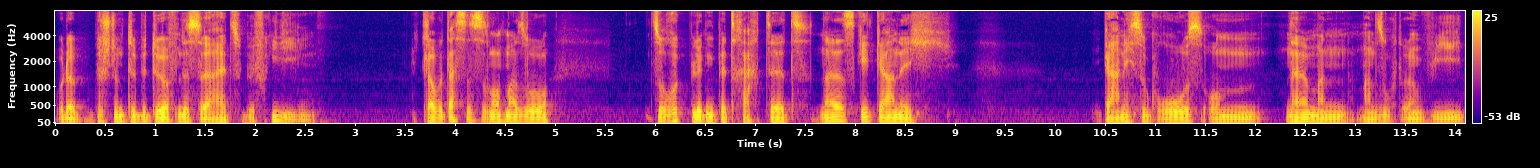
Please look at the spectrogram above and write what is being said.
oder bestimmte Bedürfnisse halt zu befriedigen. Ich glaube, das ist nochmal so, so rückblickend betrachtet. Ne, es geht gar nicht, gar nicht so groß um, ne, man, man sucht irgendwie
